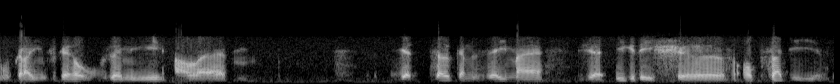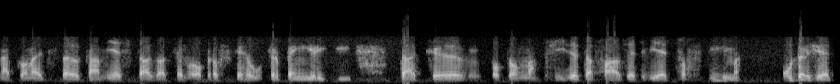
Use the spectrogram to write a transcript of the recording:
ukrajinského území, ale je celkem zřejmé, že i když obsadí nakonec velká města za cenu obrovského utrpení lidí, tak eh, potom přijde ta fáze dvě, co s tím udržet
